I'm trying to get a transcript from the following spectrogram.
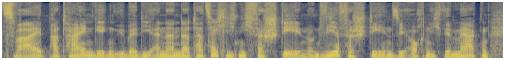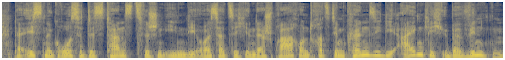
zwei Parteien gegenüber, die einander tatsächlich nicht verstehen. Und wir verstehen sie auch nicht. Wir merken, da ist eine große Distanz zwischen ihnen, die äußert sich in der Sprache. Und trotzdem können sie die eigentlich überwinden,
